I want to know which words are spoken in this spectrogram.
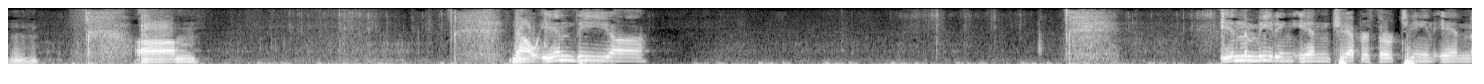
Mm-hmm. Um, now, in the. Uh, in the meeting in chapter 13 in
